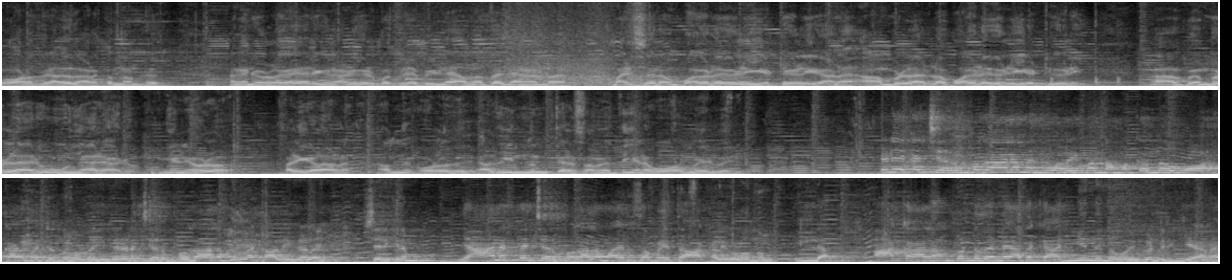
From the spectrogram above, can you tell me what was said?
ഓണത്തിന് അത് നടക്കുന്നുണ്ട്. അങ്ങനെയുള്ള കാര്യങ്ങളാണ് എളുപ്പത്തിൽ പിന്നെ അന്നത്തെ ഞങ്ങളുടെ മത്സരം പകടുകളി എട്ടുകളിയാണ് ആമ്പിള്ളേരുടെ എട്ടുകളി കളി പെമ്പിള്ളേരും ഊഞ്ഞാലാടും. ഇങ്ങനെയുള്ള കളികളാണ് അന്ന് ഉള്ളത്. അത് ഇന്നും ചില സമയത്ത് ഇങ്ങനെ ഓർമ്മയിൽ വരും. ഇവരുടെയൊക്കെ ചെറുപ്പകാലം എന്ന് പറയുമ്പോൾ നമുക്കൊന്ന് ഓർക്കാൻ പറ്റുന്നുള്ളൂ. ഇവരുടെ ചെറുപ്പകാലത്തുള്ള കളികൾ ശരിക്കും ഞാനൊക്കെ ചെറുപ്പകാലമായിരുന്ന സമയത്ത് ആ കളികളൊന്നും ഇല്ല. ആ കാലം കൊണ്ട് തന്നെ അതൊക്കെ അന്യം നിന്ന് പോയിക്കൊണ്ടിരിക്കുകയാണ്.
